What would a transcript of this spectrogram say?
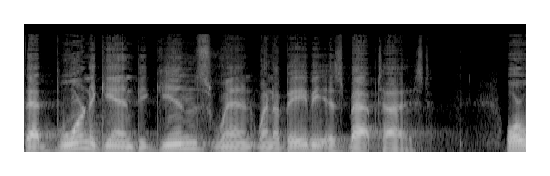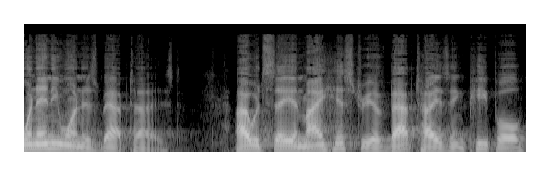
that born again begins when, when a baby is baptized or when anyone is baptized. I would say in my history of baptizing people,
